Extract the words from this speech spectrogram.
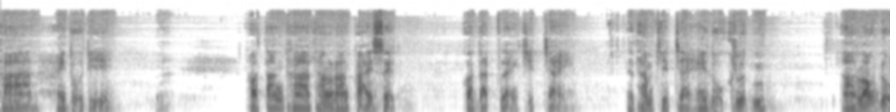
ท่าให้ดูดีพอตั้งท่าทางร่างกายเสร็จ ก็ดัดแปลงจิตใจ จะทำจิตใจให้ดูขลึมอ้าวลองดู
